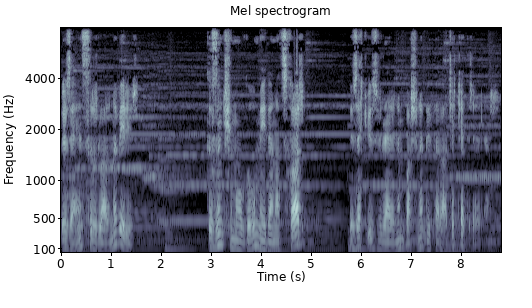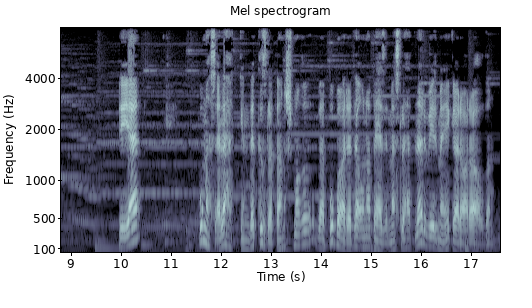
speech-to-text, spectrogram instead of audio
özəyin sırlarını verir. Qızın kim olduğu meydana çıxar, özək üzvlərinin başına bir fəlakət gətirərlər. deyə Bu məsələ haqqında qızla danışmağı və bu barədə ona bəzi məsləhətlər verməyi qərara aldım.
